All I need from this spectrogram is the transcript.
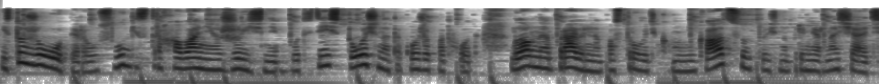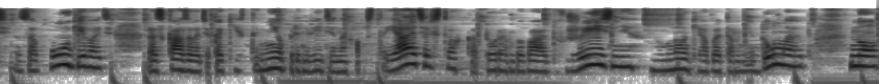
Из той же оперы услуги страхования жизни. Вот здесь точно такой же подход. Главное правильно построить коммуникацию, то есть, например, начать запугивать, рассказывать о каких-то непредвиденных обстоятельствах, которые бывают в жизни. Многие об этом не думают. Но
